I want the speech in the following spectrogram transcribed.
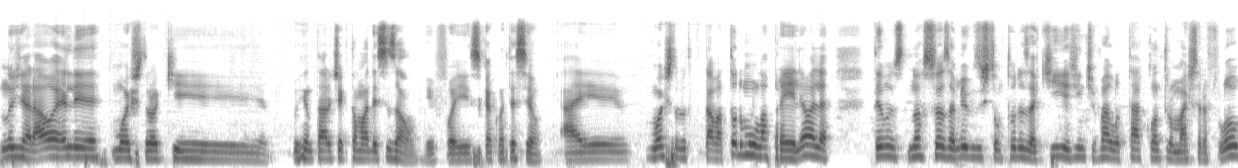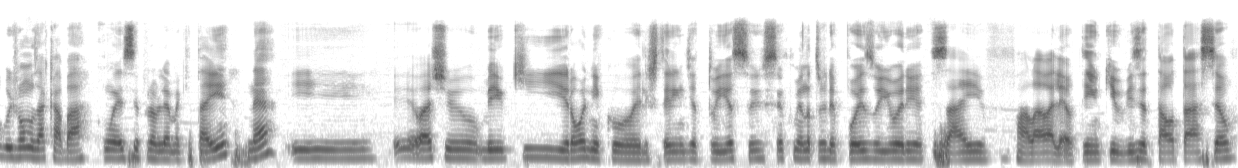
no geral ele mostrou que o Rintaro tinha que tomar decisão. E foi isso que aconteceu. Aí mostrou que tava todo mundo lá pra ele: olha, temos nossos amigos estão todos aqui, a gente vai lutar contra o Master of Logos, vamos acabar com esse problema que tá aí, né? E eu acho meio que irônico eles terem dito isso e cinco minutos depois o Yuri sai e fala: Olha, eu tenho que visitar o Tassel,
